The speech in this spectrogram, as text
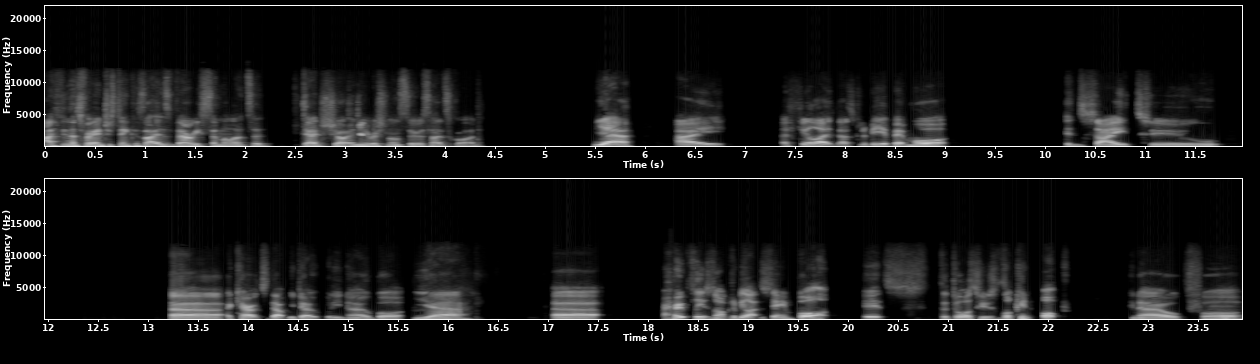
I think that's very interesting because that is very similar to Deadshot in the original Suicide Squad. Yeah, I I feel like that's going to be a bit more insight to uh, a character that we don't really know, but Yeah, uh, hopefully it's not going to be like the same. But it's the daughter who's looking up, you know, for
